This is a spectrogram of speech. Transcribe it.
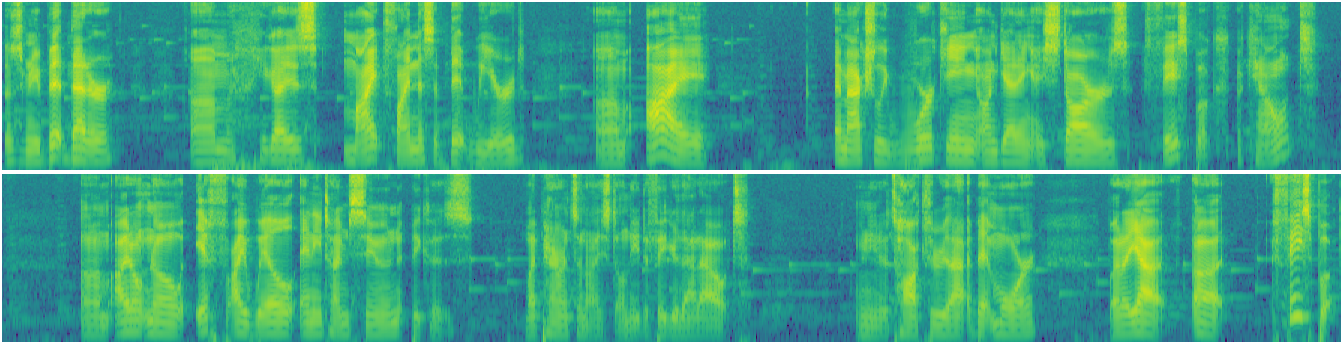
that's gonna be a bit better. Um, you guys might find this a bit weird. Um, I am actually working on getting a Stars Facebook account. Um, I don't know if I will anytime soon because my parents and I still need to figure that out. We need to talk through that a bit more. But uh, yeah, uh, Facebook,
